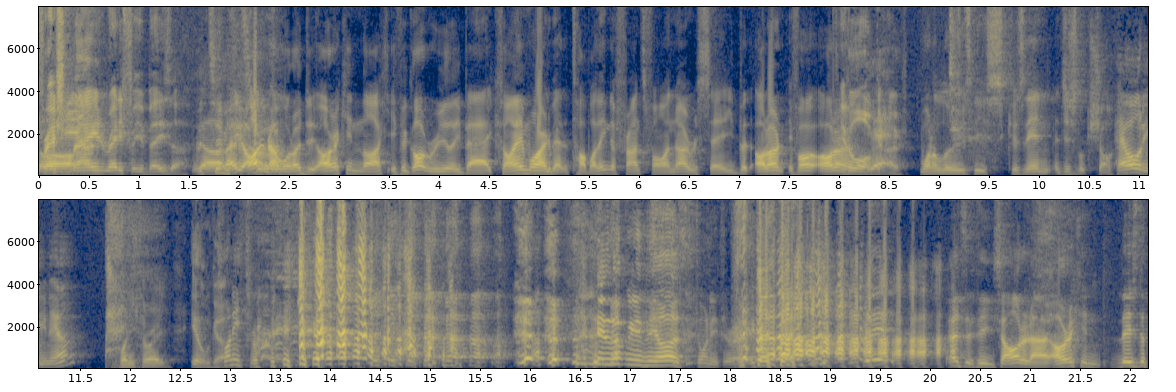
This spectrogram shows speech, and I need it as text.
Fresh Oh, mane, ready for your visa. No, To I don't know what I'd do. I reckon like if it got really bad, because I am worried about the top. I think the front's fine, no recede, but I don't. If I, I don't Yeah. want to lose this, because then it just looks shocking. How old are you now? Twenty three. It'll go. 23. he looked me in the eyes. 23. That's the thing. So I don't know. I reckon there's the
